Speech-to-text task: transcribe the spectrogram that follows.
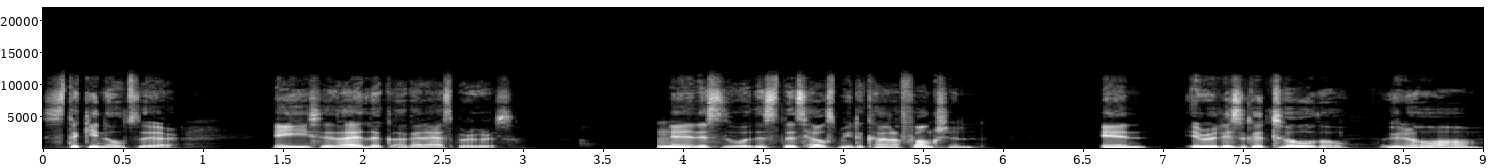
sticky notes there? And he said, hey, look, I got Asperger's. Mm. And this is what this this helps me to kind of function. And it really is a good tool, though. You know, um,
